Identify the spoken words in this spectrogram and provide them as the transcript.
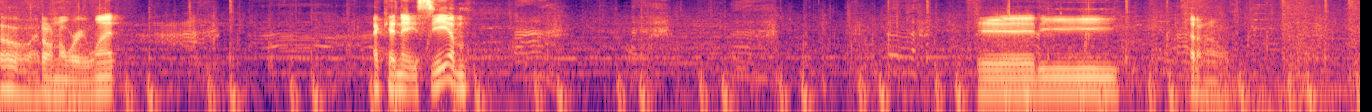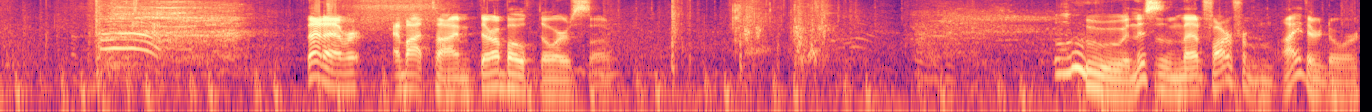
Oh, I don't know where he went. I can't see him. He... I don't know. Whatever. I bought time. There are both doors, so... Ooh, and this isn't that far from either door.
